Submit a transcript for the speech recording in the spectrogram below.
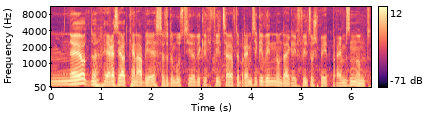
Naja, der RSR hat kein ABS, also du musst hier wirklich viel Zeit auf der Bremse gewinnen und eigentlich viel zu spät bremsen und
